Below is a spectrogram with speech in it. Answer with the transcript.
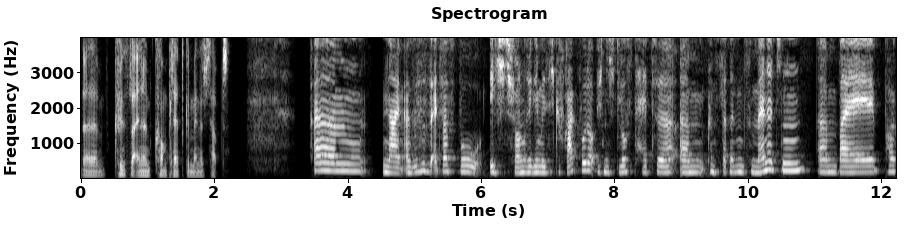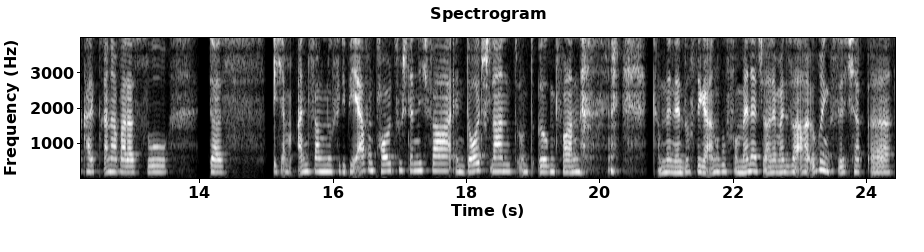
äh, KünstlerInnen komplett gemanagt habt? Ähm Nein, also es ist etwas, wo ich schon regelmäßig gefragt wurde, ob ich nicht Lust hätte, ähm, Künstlerinnen zu managen. Ähm, bei Paul Kalkbrenner war das so, dass ich am Anfang nur für die PR von Paul zuständig war in Deutschland und irgendwann kam dann ein lustiger Anruf vom Manager, der meinte so, ach übrigens, ich habe äh,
